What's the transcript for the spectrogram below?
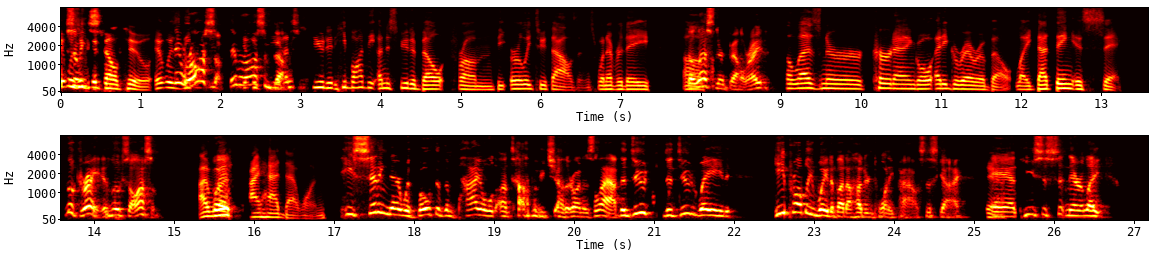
It was So a good belt too. It was They the- were awesome. They were awesome the belts. Undisputed. He bought the undisputed belt from the early 2000s. Whenever they The um, Lesnar belt, right? the Lesnar, Kurt Angle, Eddie Guerrero belt. Like that thing is sick. Look great. It looks awesome. I wish I had that one. He's sitting there with both of them piled on top of each other on his lap. The dude, the dude weighed, he probably weighed about 120 pounds. This guy, and he's just sitting there like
